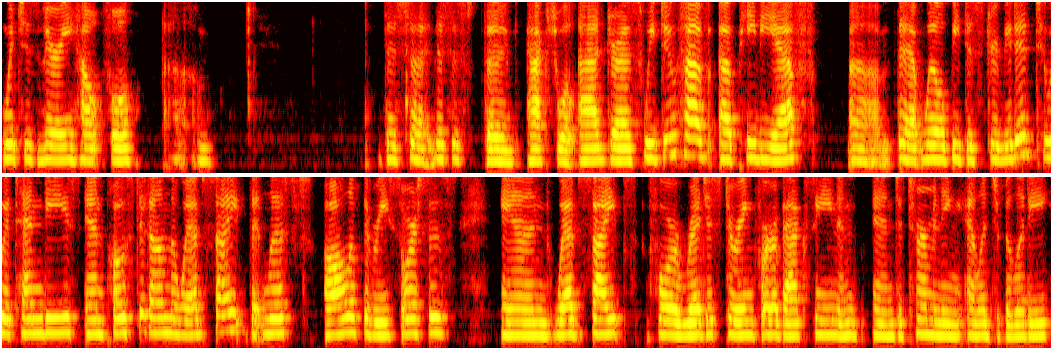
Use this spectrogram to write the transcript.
which is very helpful. Um, this, uh, this is the actual address. We do have a PDF um, that will be distributed to attendees and posted on the website that lists all of the resources and websites for registering for a vaccine and, and determining eligibility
